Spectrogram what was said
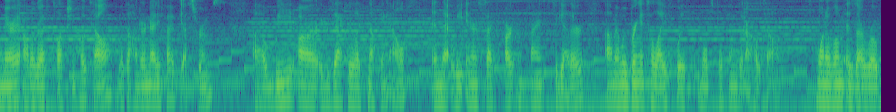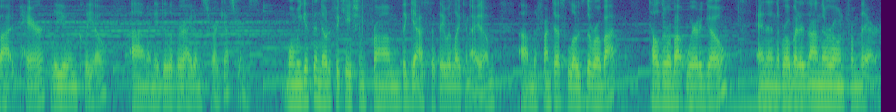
Marriott Autograph Collection hotel with 195 guest rooms. Uh, we are exactly like nothing else in that we intersect art and science together um, and we bring it to life with multiple things in our hotel. One of them is our robot pair, Leo and Cleo, um, and they deliver items to our guest rooms. When we get the notification from the guest that they would like an item, um, the front desk loads the robot, tells the robot where to go, and then the robot is on their own from there.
